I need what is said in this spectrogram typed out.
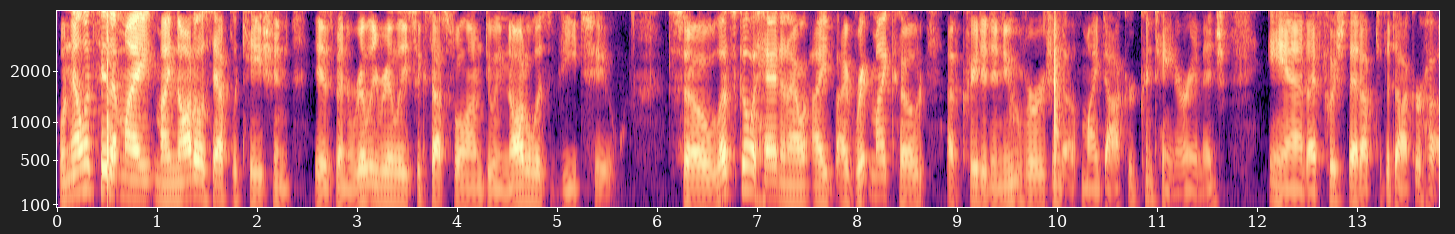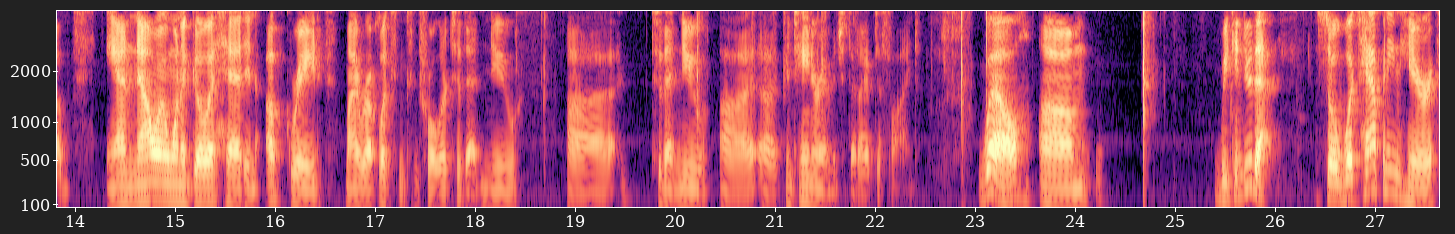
Well, now let's say that my, my Nautilus application has been really, really successful. And I'm doing Nautilus V2. So let's go ahead and I, have written my code. I've created a new version of my Docker container image, and I've pushed that up to the Docker Hub. And now I want to go ahead and upgrade my replicant controller to that new uh, to that new uh, uh, container image that I've defined. Well, um, we can do that. So what's happening here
